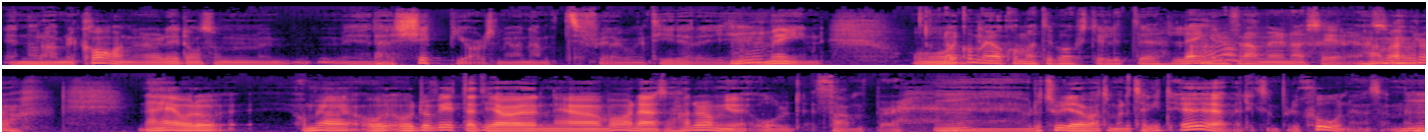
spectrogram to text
eh, några amerikaner. Och det är de som, eh, det här Shipyard som jag har nämnt flera gånger tidigare i Mm. Maine. Och, Då kommer jag komma tillbaka till lite längre Ah. fram i den här serien. Ja, men bra. Nej, och då, om jag, och, och då vet jag att jag, när jag var där så hade de ju Old Thumper. Mm. Eh, och då trodde jag att de hade tagit över liksom, produktionen. och så. Men Mm.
